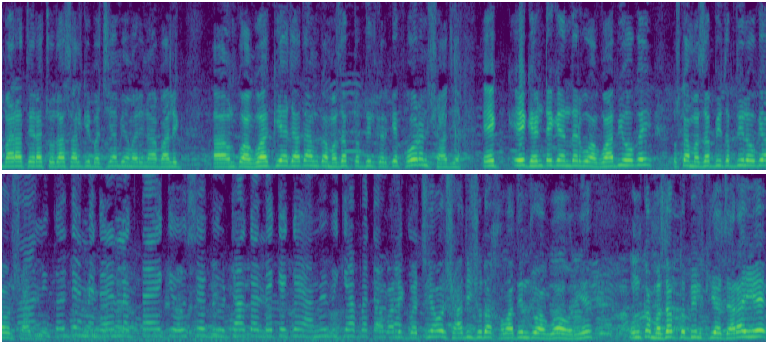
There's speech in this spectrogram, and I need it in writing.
बारह तेरह चौदह साल की बच्चियाँ भी हमारी नाबालिग उनको अगवा किया जाता है उनका मज़हब तब्दील करके फ़ौरन शादी एक एक घंटे के अंदर वो अगवा भी हो गई उसका मज़हब भी तब्दील हो गया और शादी हो गई। निकलते हमें डर लगता है कि उसे भी उठा कर लेके गए हमें भी क्या पता नाबालिग बच्चियाँ और शादीशुदा खुवान जो अगवा हो रही है उनका मज़हब तब्दील किया जा रहा है। ये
